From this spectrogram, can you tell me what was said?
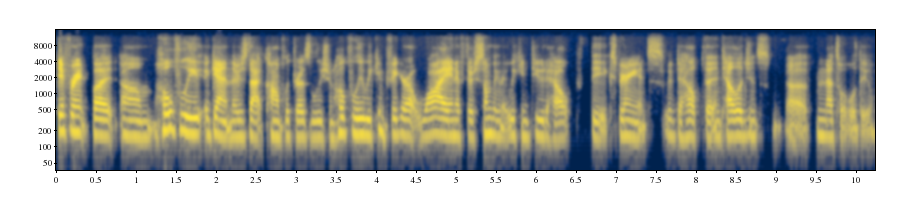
different but um hopefully again there's that conflict resolution hopefully we can figure out why and if there's something that we can do to help the experience to help the intelligence uh and that's what we'll do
